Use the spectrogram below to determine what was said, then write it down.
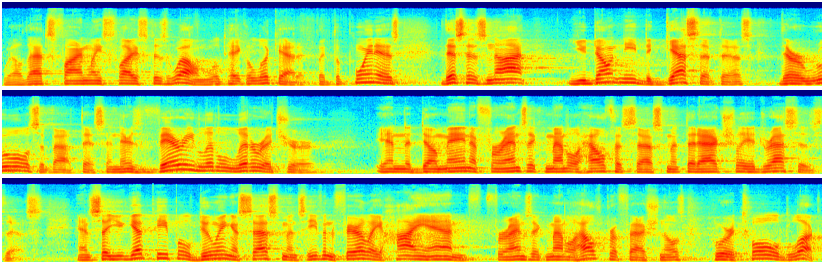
Well, that's finely sliced as well, and we'll take a look at it. But the point is, this is not, you don't need to guess at this. There are rules about this, and there's very little literature in the domain of forensic mental health assessment that actually addresses this. And so you get people doing assessments, even fairly high end forensic mental health professionals, who are told, look,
